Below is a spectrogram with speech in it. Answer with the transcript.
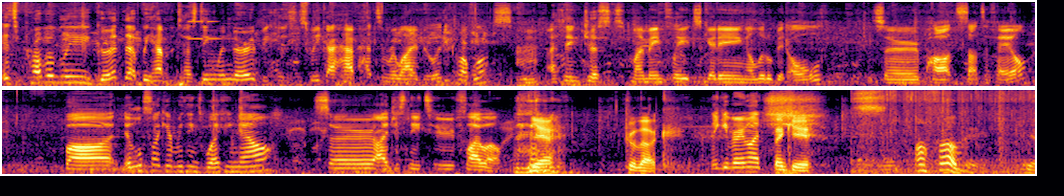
it's probably good that we have the testing window because this week I have had some reliability problems. Mm -hmm. I think just my main fleet's getting a little bit old, so parts start to fail. But it looks like everything's working now, so I just need to fly well. yeah. Good luck. Thank you very much. Thank you. Oh, frog. Yeah.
